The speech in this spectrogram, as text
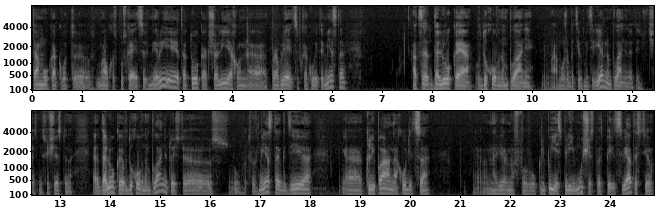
тому, как вот э, Малха спускается в миры, это то, как Шалиях, он э, отправляется в какое-то место, далекое в духовном плане, а может быть и в материальном плане, но это сейчас несущественно, э, далекое в духовном плане, то есть э, ну, вот в место, где э, клипа находится Э, наверное, у клипы есть преимущество перед святостью,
